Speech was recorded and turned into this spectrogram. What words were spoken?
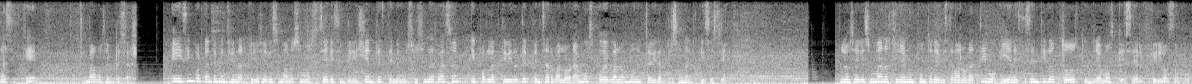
Así que vamos a empezar. Es importante mencionar que los seres humanos somos seres inteligentes, tenemos uso de razón y por la actividad de pensar valoramos o evaluamos nuestra vida personal y social. Los seres humanos tienen un punto de vista valorativo y en este sentido todos tendríamos que ser filósofos.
